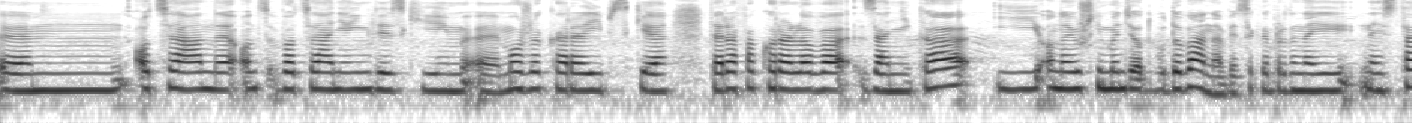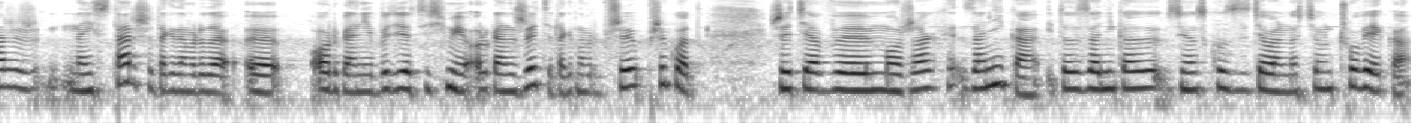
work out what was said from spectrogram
em, oceany, oc- w Oceanie Indyjskim, e, Morze Karaibskie, ta rafa koralowa zanika i ona już nie będzie odbudowana, więc tak naprawdę naj, najstarszy, najstarszy tak naprawdę organ, nie będzie śmieje, organ życia, tak naprawdę przy, przykład życia w morzach zanika i to zanika w związku z działalnością człowieka.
